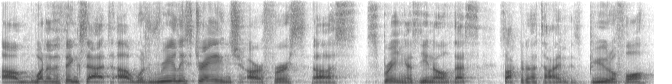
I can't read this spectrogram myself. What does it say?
Um, one of the things that uh, was really strange our first uh, spring, as you know, that's sakura time. It's beautiful.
